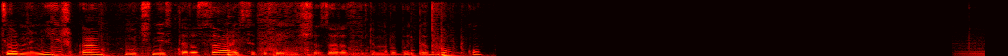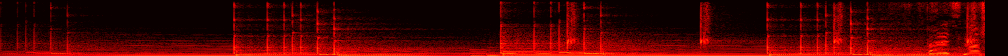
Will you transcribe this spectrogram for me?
Чорна ніжка, мучніста роса і все таке інше. Зараз будемо робити обробку. Перець наш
